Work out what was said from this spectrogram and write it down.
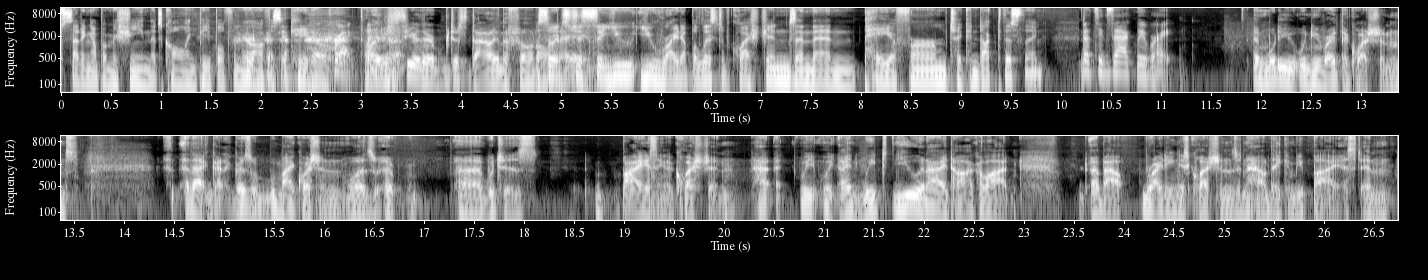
setting up a machine that's calling people from your office at Cato. Correct. Oh, I just here they're just dialing the phone all So it's day. just so you you write up a list of questions and then pay a firm to conduct this thing? That's exactly right. And what do you when you write the questions? That kind of goes. My question was, uh, uh, which is biasing a question. How, we, we, I, we, you and I talk a lot about writing these questions and how they can be biased. And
